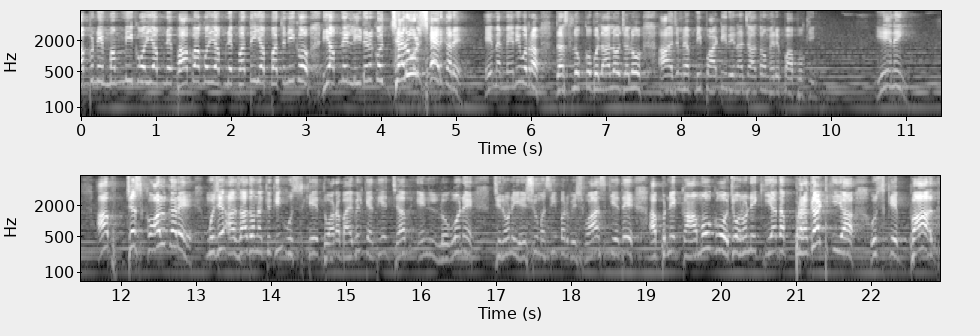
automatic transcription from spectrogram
अपने मम्मी को या अपने पापा को या अपने पति या पत्नी को या अपने लीडर को ज़रूर शेयर करें। ए मैं मैं नहीं बोल रहा दस लोग को बुला लो चलो आज मैं अपनी पार्टी देना चाहता हूँ मेरे पापों की। ये नहीं। आप जस्ट कॉल करें। मुझे आज़ाद होना, क्योंकि उसके द्वारा बाइबल कहती है, जब इन लोगों ने, जिन्होंने यीशु मसीह पर विश्वास किए थे, अपने कामों को जो उन्होंने किया था, प्रकट किया, उसके बाद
